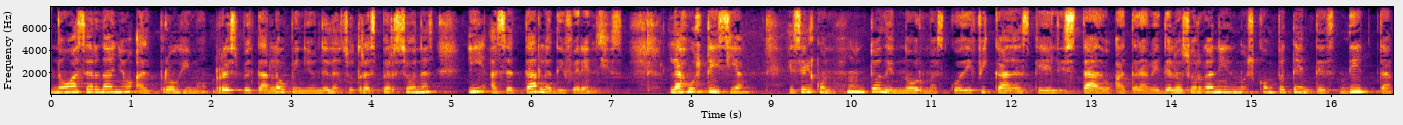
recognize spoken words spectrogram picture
no hacer daño al prójimo, respetar la opinión de las otras personas y aceptar las diferencias. La justicia es el conjunto de normas codificadas que el Estado a través de los organismos competentes dicta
